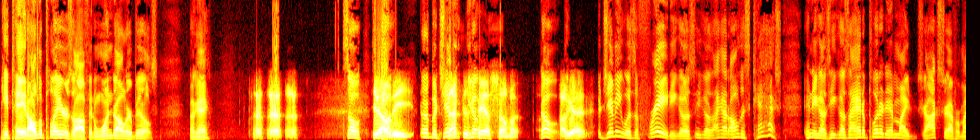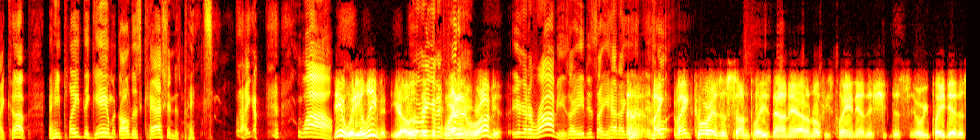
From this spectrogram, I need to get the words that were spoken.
he paid all the players off in one dollar bills. Okay, so you know no, the but Jimmy, not this you know, past summer. No, Oh, ahead. Jimmy was afraid. He goes, he goes, I got all this cash, and he goes, he goes, I had to put it in my jockstrap or my cup, and he played the game with all this cash in his pants. like, wow, Yeah, where do you leave it? You know, they could run in and rob you. you're gonna rob you. So he just like he had it's Mike all- Mike Torrez' son plays down there. I don't know if he's playing there this this or he played there this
